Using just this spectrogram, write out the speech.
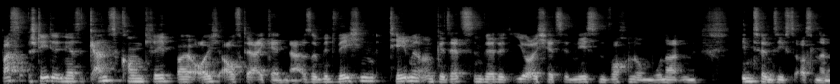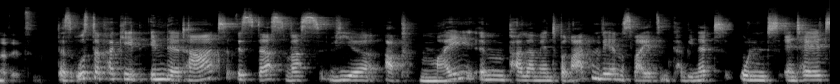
Was steht denn jetzt ganz konkret bei euch auf der Agenda? Also mit welchen Themen und Gesetzen werdet ihr euch jetzt in den nächsten Wochen und Monaten intensivst auseinandersetzen? Das Osterpaket in der Tat ist das, was wir ab Mai im Parlament beraten werden. Es war jetzt im Kabinett und enthält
